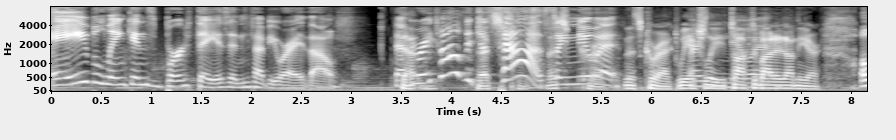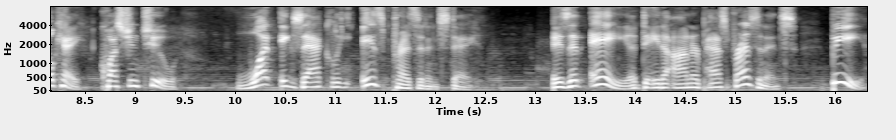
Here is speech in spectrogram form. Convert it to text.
Abe Lincoln's birthday is in February, though. February 12th. It just passed. I knew correct. it. That's correct. We actually talked it. about it on the air. Okay, question two. What exactly is President's Day? Is it A, a day to honor past presidents? B,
